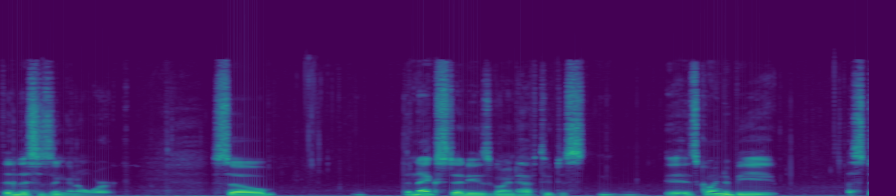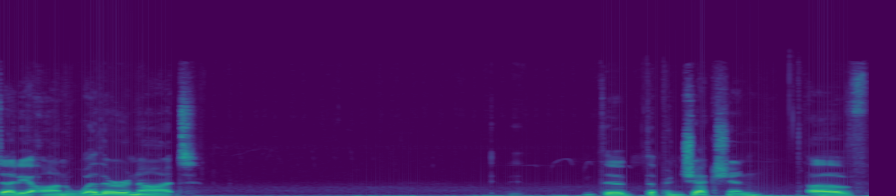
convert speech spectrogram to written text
then this isn't going to work. So the next study is going to have to just, it's going to be a study on whether or not the, the projection of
